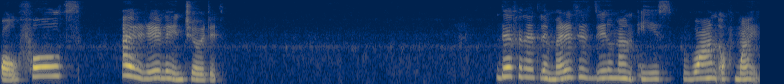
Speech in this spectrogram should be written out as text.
all folds. I really enjoyed it. Definitely Meredith Dillman is one of my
